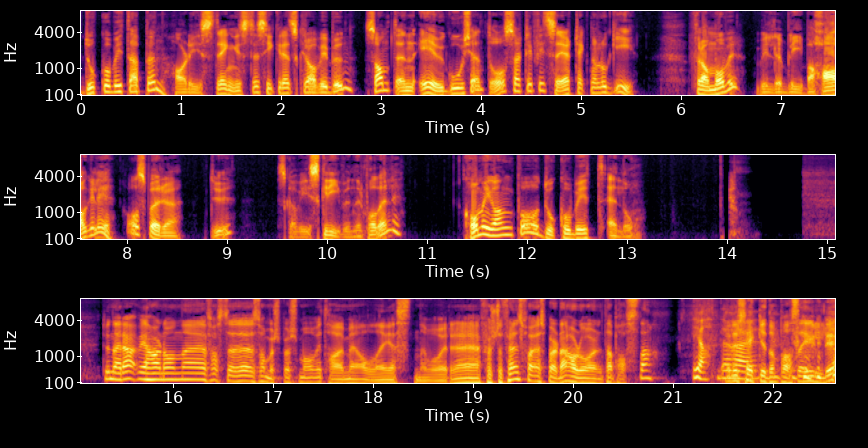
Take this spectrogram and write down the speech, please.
Dukkobit-appen har de strengeste sikkerhetskrav i bunn, samt en EU-godkjent og sertifisert teknologi. Framover vil det bli behagelig å spørre du, skal vi skrive under på det, eller? Kom i gang på dukkobit.no. Du Nera, vi har noen eh, faste sommerspørsmål vi tar med alle gjestene våre. Først og fremst får jeg spørre deg, har du ordnet deg pass, da? Ja, det Eller sjekket om passet er gyldig?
